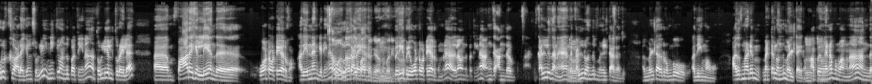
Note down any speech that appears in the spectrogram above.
உருக்கு ஆலைகள்னு சொல்லி இன்னைக்கு வந்து பாத்தீங்கன்னா தொல்லியல் துறையில பாறைகள்லயே அந்த ஓட்ட ஓட்டையா இருக்கும். அது என்னன்னு கேட்டீங்கன்னா. பெரிய பெரிய ஓட்ட ஓட்டையா இருக்கும்ல அதெல்லாம் வந்து பாத்தீங்கன்னா அங்க அந்த கல்லு தானே அந்த ம். கல்லு வந்து மெல்ட் ஆகாது. அது மெல்ட் ஆகுறது ரொம்ப அதிகமாகும். அதுக்கு முன்னாடி மெட்டல் வந்து மெல்ட் ஆயிரும். அப்ப இவங்க என்ன பண்ணுவாங்கன்னா அந்த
